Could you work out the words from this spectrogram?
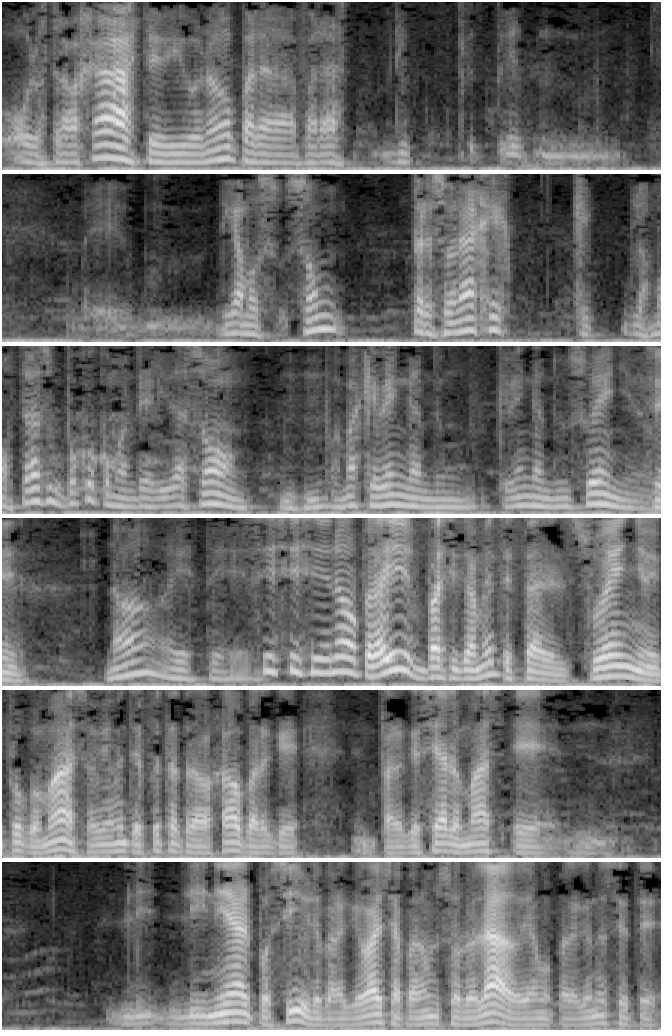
o los trabajaste, digo, ¿no? Para, para eh, digamos, son personajes que los mostrás un poco como en realidad son, por más que vengan de un que vengan de un sueño. Sí. ¿No? Este... Sí, sí, sí, no, pero ahí básicamente está el sueño y poco más. Obviamente después está trabajado para que para que sea lo más eh, lineal posible, para que vaya para un solo lado, digamos, para que no se te...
